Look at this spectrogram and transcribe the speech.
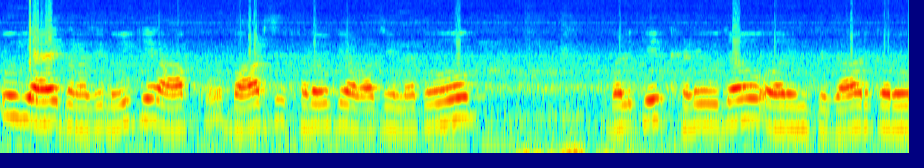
तो ये आयत नाजिल हुई कि आपको बाहर से खड़े होकर आवाज़ें न दो, बल्कि खड़े हो जाओ और इंतज़ार करो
